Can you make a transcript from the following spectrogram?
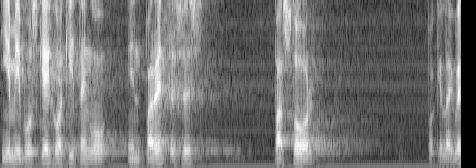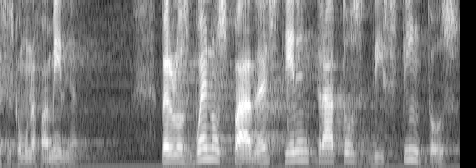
y en mi bosquejo aquí tengo en paréntesis, pastor, porque la iglesia es como una familia, pero los buenos padres tienen tratos distintos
